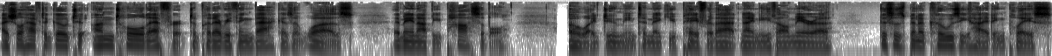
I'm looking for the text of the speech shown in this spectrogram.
I shall have to go to untold effort to put everything back as it was. It may not be possible. Oh, I do mean to make you pay for that, Nynaeve al'Meara. This has been a cozy hiding place,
